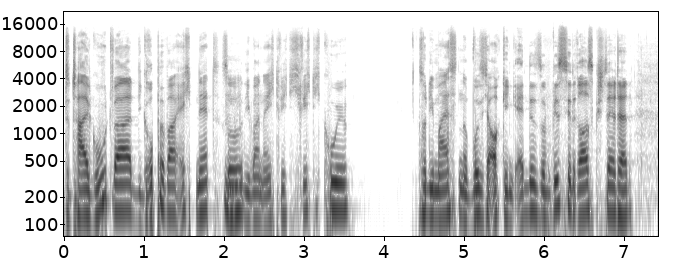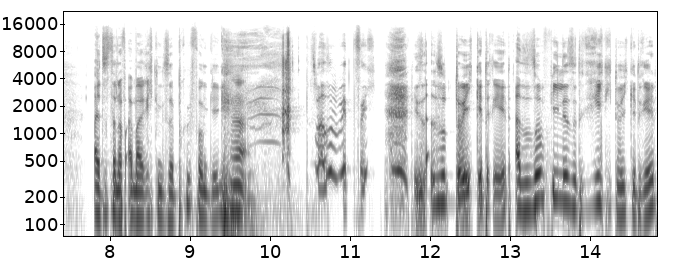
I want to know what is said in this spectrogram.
Total gut war. Die Gruppe war echt nett. So, Mhm. die waren echt richtig, richtig cool. So die meisten, obwohl sich auch gegen Ende so ein bisschen rausgestellt hat, als es dann auf einmal Richtung dieser Prüfung ging. Ja. Das war so witzig. Die sind alle so durchgedreht. Also so viele sind richtig durchgedreht.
